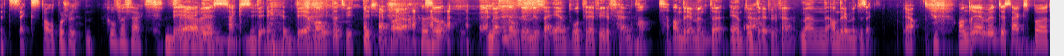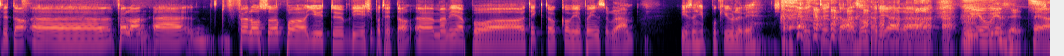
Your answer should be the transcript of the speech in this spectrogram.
Et sekstall på slutten. Hvorfor seks? Det, er det sexy. Det, det valgte Twitter. Så mest sannsynlig så er 1, 2, 3, 4, 5 tatt. André Munthe 1, 2, 3, 4, 5, men André Munthe 6. Ja. André Munthe6 på Twitter. Uh, følg han. Uh, følg også på YouTube. Vi er ikke på Twitter, uh, men vi er på TikTok og vi er på Instagram. Vi er sånn hippe og kule, vi. Twitter, sånn for de her eh, We are with it. ja.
